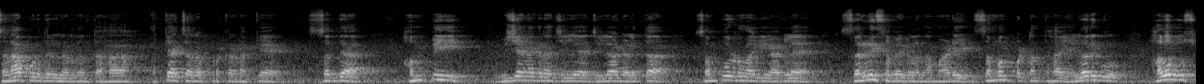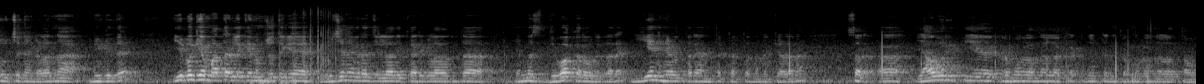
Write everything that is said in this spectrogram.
ಸಣಾಪುರದಲ್ಲಿ ನಡೆದಂತಹ ಅತ್ಯಾಚಾರ ಪ್ರಕರಣಕ್ಕೆ ಸದ್ಯ ಹಂಪಿ, ವಿಜಯನಗರ ಜಿಲ್ಲೆಯ ಜಿಲ್ಲಾಡಳಿತ ಸಂಪೂರ್ಣವಾಗಿ ಆಗಲೇ ಸರಣಿ ಸಭೆಗಳನ್ನು ಮಾಡಿ, ಸಂಬಂಧಪಟ್ಟಂತಹ ಎಲ್ಲರಿಗೂ ಹಲವು ಸೂಚನೆಗಳನ್ನು ನೀಡಿದೆ. ಈ ಬಗ್ಗೆ ಮಾತಾಡಲಿಕ್ಕೆ ನಮ್ಮ ಜೊತೆಗೆ ವಿಜಯನಗರ ಜಿಲ್ಲಾಧಿಕಾರಿಗಳಾದಂಥ ಎಂ ಎಸ್ ದಿವಾಕರ್ ಅವರಿದ್ದಾರೆ. ಏನು ಹೇಳ್ತಾರೆ ಅಂತಕ್ಕಂಥದ್ದನ್ನು ಕೇಳೋಣ. ಸರ್ ಯಾವ ರೀತಿಯ ಕ್ರಮಗಳನ್ನೆಲ್ಲ, ಕಟ್ಟುನಿಟ್ಟಿನ ಕ್ರಮಗಳನ್ನೆಲ್ಲ ತಾವು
